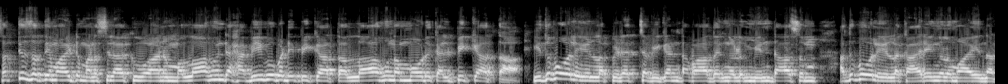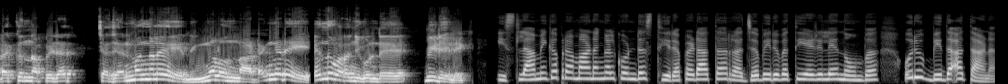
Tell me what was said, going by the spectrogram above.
സത്യസത്യമായിട്ട് മനസ്സിലാക്കുവാനും അള്ളാഹുവിന്റെ ഹബീബ് പഠിപ്പിക്കാത്ത അള്ളാഹു നമ്മോട് കൽപ്പിക്കാത്ത ഇതുപോലെയുള്ള പിഴച്ച വികണ്ഠവാദങ്ങളും മിണ്ടാസും അതുപോലെയുള്ള കാര്യങ്ങളുമായി നടക്കുന്ന പിഴച്ച ജന്മങ്ങളെ നിങ്ങളൊന്ന് അടങ്ങടേ എന്ന് പറഞ്ഞുകൊണ്ട് വീഡിയോയിലേക്ക് ഇസ്ലാമിക പ്രമാണങ്ങൾ കൊണ്ട് സ്ഥിരപ്പെടാത്ത റജബ് ഇരുപത്തിയേഴിലെ നോമ്പ് ഒരു ബിദഅത്താണ്.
